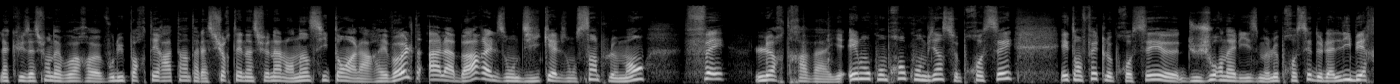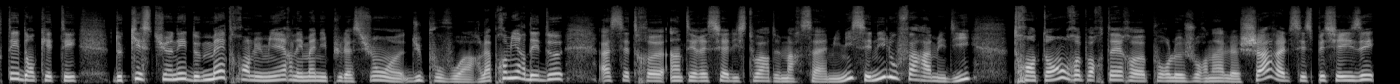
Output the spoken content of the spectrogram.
l'accusation d'avoir euh, voulu porter atteinte à la sûreté nationale en incitant à la révolte. À la barre, elles ont dit qu'elles ont simplement fait leur travail. Et l'on comprend combien ce procès est en fait le procès euh, du journalisme, le procès de la liberté d'enquêter, de questionner, de mettre en lumière les manipulations euh, du pouvoir. La première des deux à s'être euh, intéressée à l'histoire de Marsa Amini, c'est Niloufar Hamedi, 30 ans, reporter pour le journal Char. Elle s'est spécialisée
